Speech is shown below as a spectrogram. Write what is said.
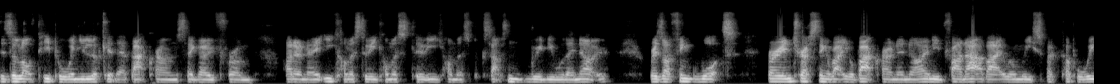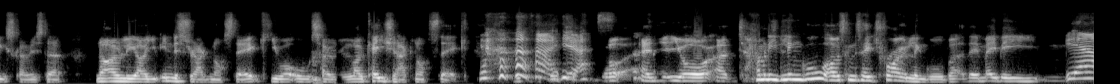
There's a lot of people when you look at their backgrounds, they go from I don't know e-commerce to e-commerce to e-commerce because that's really all they know. Whereas I think what's very interesting about your background, and I only found out about it when we spoke a couple of weeks ago, is that not only are you industry agnostic, you are also location agnostic. yes. and you're uh, how many lingual? I was going to say trilingual, but there may be. Yeah,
